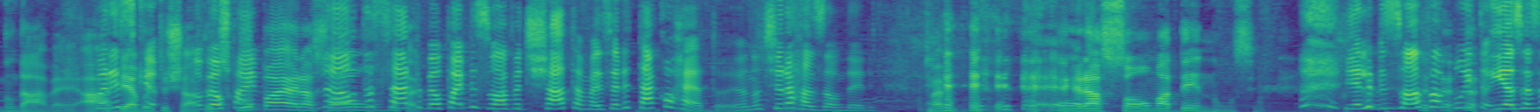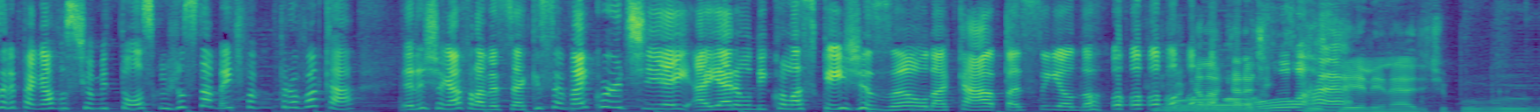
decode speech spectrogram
não dá, velho. A Bia é muito chata. Desculpa, pai... era só. Não, um tá certo. detalhe. Meu pai me zoava de chata, mas ele tá correto. Eu não tiro a razão dele. Mas era só uma denúncia. E ele me zoava muito. E às vezes ele pegava os filmes toscos justamente pra me provocar. Ele chegava e falava assim, aqui você vai curtir, hein? Aí era o Nicolas Cagezão na capa, assim, eu não... Aquela cara de dele, né? De tipo.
